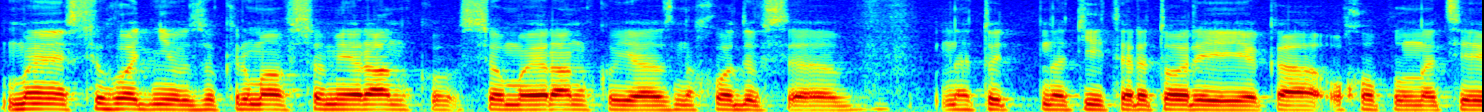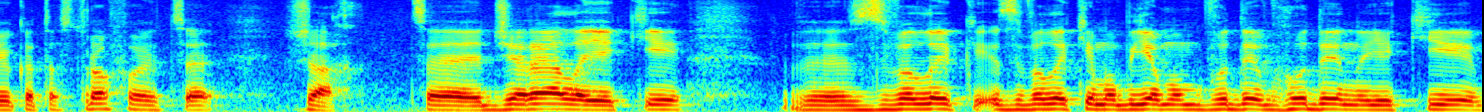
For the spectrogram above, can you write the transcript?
Ми сьогодні, зокрема, в сьомій ранку, з сьомої ранку я знаходився в, на, ту, на тій території, яка охоплена цією катастрофою. Це жах. Це джерела, які з, велик, з великим об'ємом води в годину, які е,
